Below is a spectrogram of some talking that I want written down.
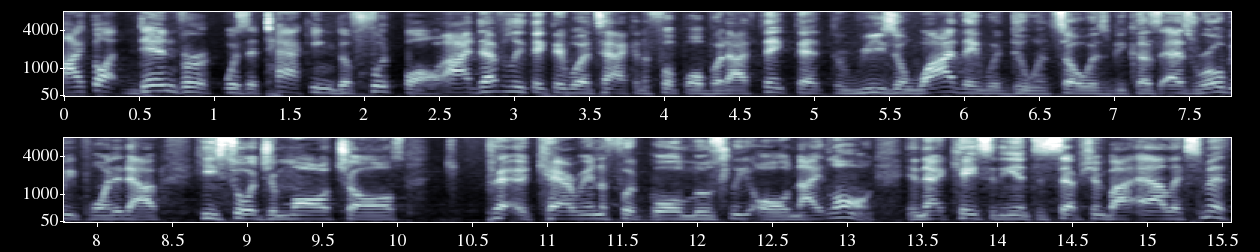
I thought Denver was attacking the football. I definitely think they were attacking the football, but I think that the reason why they were doing so is because, as Roby pointed out, he saw Jamaal Charles carrying the football loosely all night long. In that case of the interception by Alex Smith,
